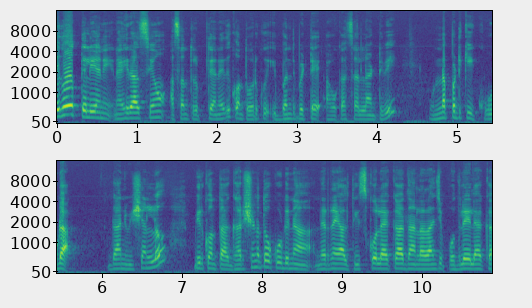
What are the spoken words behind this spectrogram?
ఏదో తెలియని నైరాస్యం అసంతృప్తి అనేది కొంతవరకు ఇబ్బంది పెట్టే అవకాశాలు లాంటివి ఉన్నప్పటికీ కూడా దాని విషయంలో మీరు కొంత ఘర్షణతో కూడిన నిర్ణయాలు తీసుకోలేక దాని అలాంటి వదిలేయలేక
